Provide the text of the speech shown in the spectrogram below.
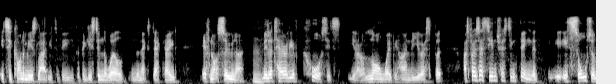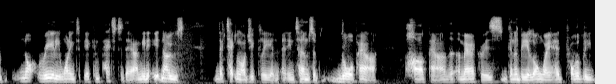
Its economy is likely to be the biggest in the world in the next decade if not sooner. Mm. Militarily, of course, it's you know a long way behind the US, but I suppose that's the interesting thing that it's sort of not really wanting to be a competitor there. I mean, it, knows that technologically and, and in terms of raw power, hard power, that America is going to be a long way ahead, probably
